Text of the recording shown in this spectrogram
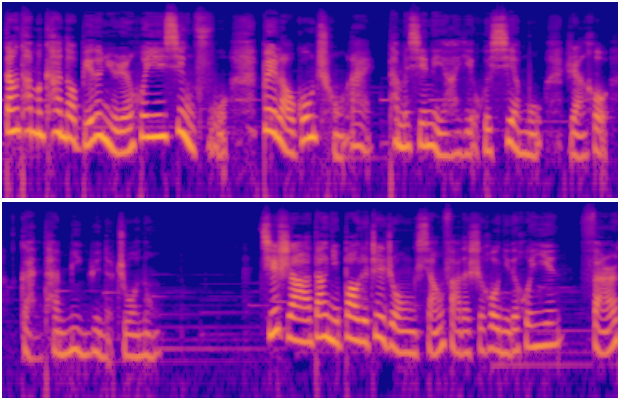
当他们看到别的女人婚姻幸福、被老公宠爱，他们心里啊也会羡慕，然后感叹命运的捉弄。其实啊，当你抱着这种想法的时候，你的婚姻反而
